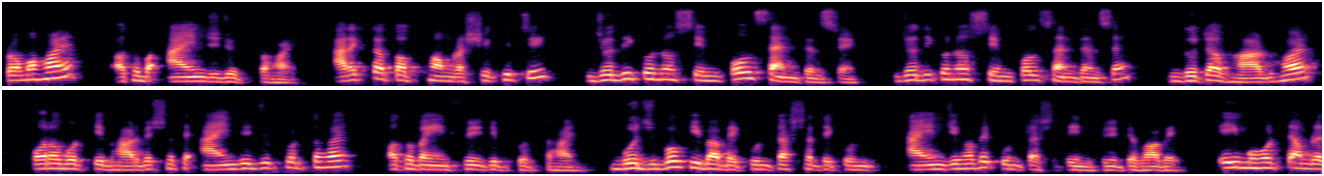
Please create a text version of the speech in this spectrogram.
ক্রম হয় অথবা আইনজি যুক্ত হয়। আরেকটা তথ্য আমরা শিখেছি, যদি কোনো সিম্পল সেন্টেন্সে যদি কোনো সিম্পল সেন্টেন্সে দুটো ভার্ব হয় পরবর্তী ভার্বের সাথে আইএনজি যোগ করতে হয় অথবা ইনফিনিটিভ করতে হয়। বুঝব কীভাবে কোনটার সাথে কোন আইএনজি হবে, কোনটার সাথে ইনফিনিটিভ হবে। এই মুহূর্তে আমরা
